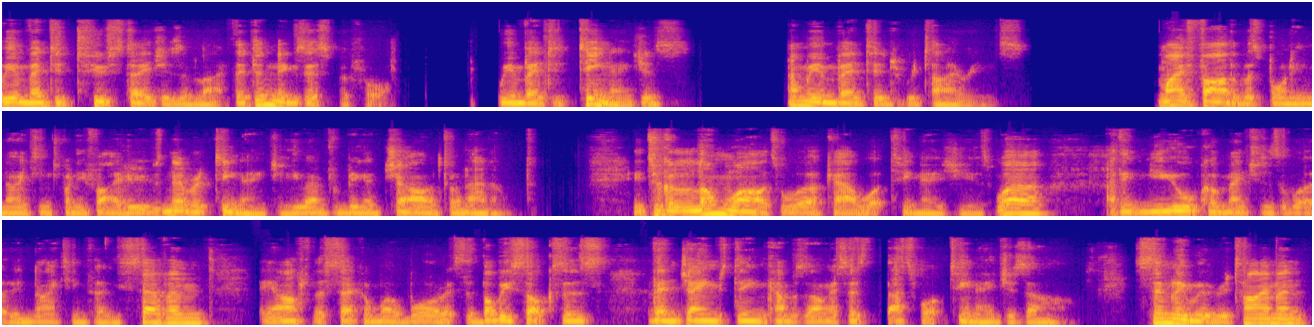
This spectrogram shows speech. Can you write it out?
we invented two stages of life. They didn't exist before. We invented teenagers and we invented retirees. My father was born in 1925. He was never a teenager. He went from being a child to an adult. It took a long while to work out what teenage years were. I think New Yorker mentions the word in 1937. After the Second World War, it's the Bobby Soxers. Then James Dean comes along and says that's what teenagers are. Similarly with retirement,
